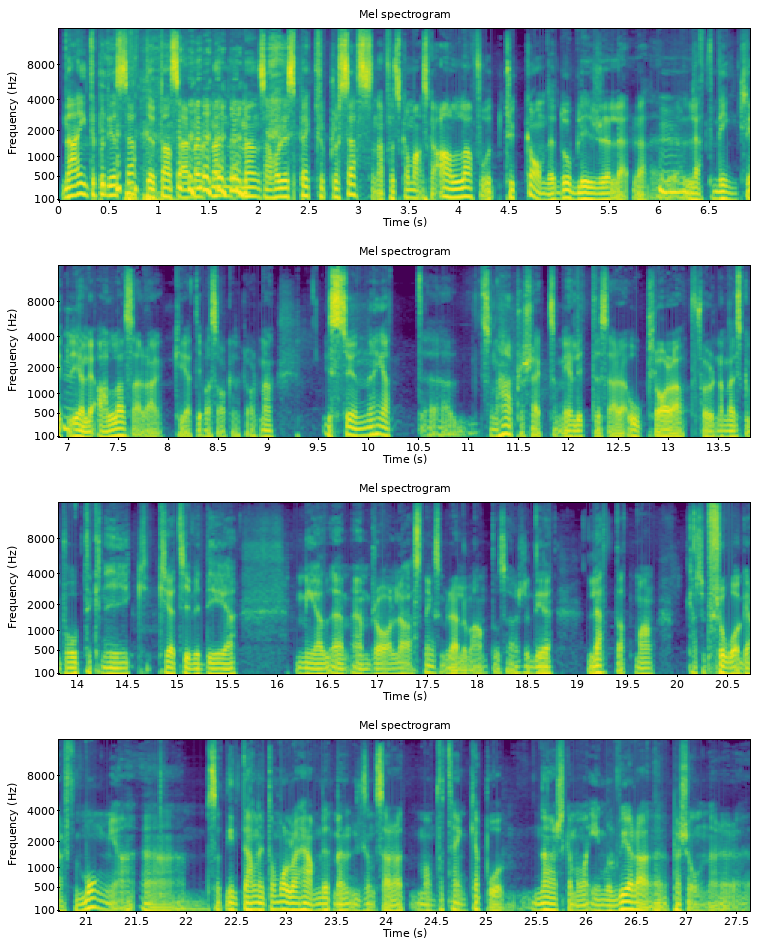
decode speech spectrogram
Nej, inte på det sättet, utan så här, men, men, men så här, ha respekt för processerna. För ska, man, ska alla få tycka om det, då blir det lätt, mm. lätt vinkligt. Det mm. gäller alla så här, kreativa saker såklart, men i synnerhet eh, sådana här projekt som är lite så här oklara för när man ska få ihop teknik, kreativ idé, med en, en bra lösning som är relevant. och så, här. så Det är lätt att man kanske frågar för många. Eh, så att det inte handlar inte om att hålla det hemligt, men liksom så att man får tänka på när ska man involvera personer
